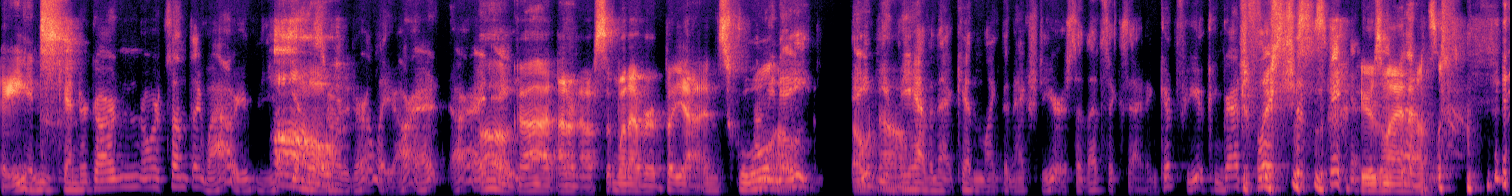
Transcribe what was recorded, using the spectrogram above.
eight. in kindergarten or something wow you, you Oh. started early all right all right Oh eight. God, I don't know, so whatever. But yeah, in school, i mean oh, eight oh, eight no. you'd be having that kid in like the next year so that's exciting good for you congratulations Here's my announcement.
